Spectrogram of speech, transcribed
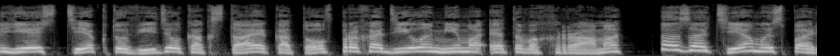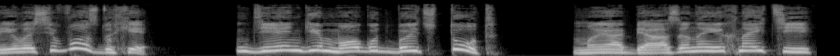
Есть те, кто видел, как стая котов проходила мимо этого храма, а затем испарилась в воздухе. Деньги могут быть тут. Мы обязаны их найти».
